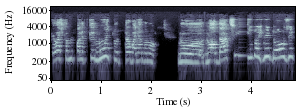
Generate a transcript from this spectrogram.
Eu acho que eu me qualifiquei muito trabalhando no, no, no Audax. E em 2012,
